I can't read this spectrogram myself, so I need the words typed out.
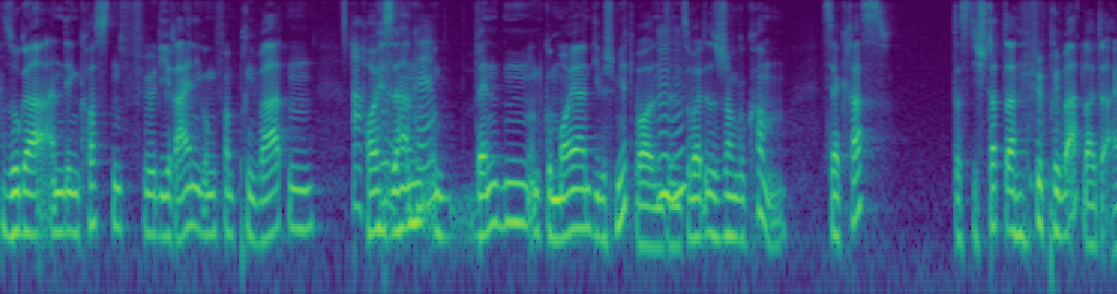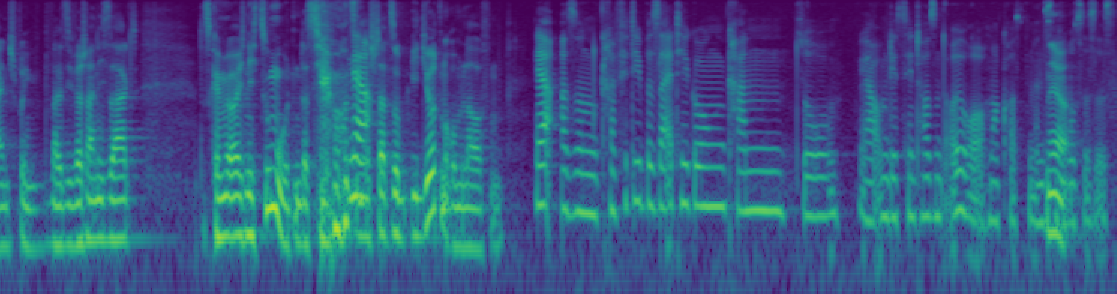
sogar an den Kosten für die Reinigung von privaten Ach, Häusern okay. und Wänden und Gemäuern, die beschmiert worden sind. Soweit ist es schon gekommen. Ist ja krass, dass die Stadt dann für Privatleute einspringt, weil sie wahrscheinlich sagt, das können wir euch nicht zumuten, dass hier bei uns in Ja. der Stadt so Idioten rumlaufen. Ja, also eine Graffiti-Beseitigung kann so ja, um die 10.000 Euro auch mal kosten, wenn es Ja. ein großes ist.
